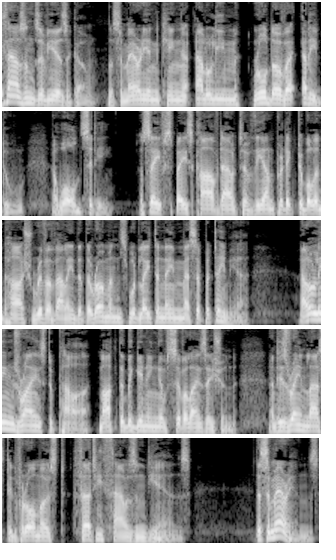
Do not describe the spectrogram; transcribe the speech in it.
thousands of years ago, the Sumerian king Alulim ruled over Eridu, a walled city, a safe space carved out of the unpredictable and harsh river valley that the Romans would later name Mesopotamia. Alulim's rise to power marked the beginning of civilization, and his reign lasted for almost 30,000 years. The Sumerians,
